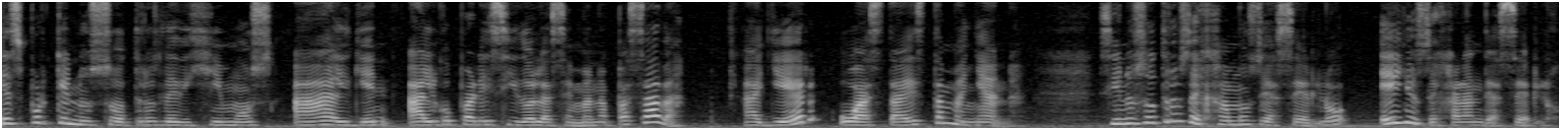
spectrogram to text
es porque nosotros le dijimos a alguien algo parecido la semana pasada ayer o hasta esta mañana. Si nosotros dejamos de hacerlo, ellos dejarán de hacerlo.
